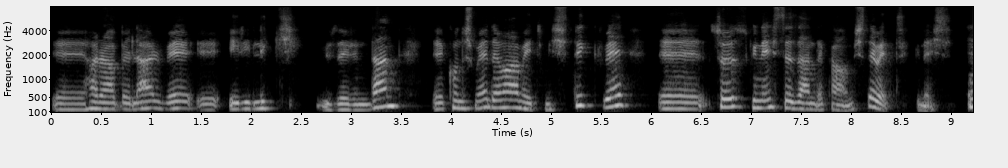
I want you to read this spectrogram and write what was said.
e, harabeler ve e, erilik üzerinden e, konuşmaya devam etmiştik ve e, söz Güneş Sezen'de kalmıştı. Evet Güneş. E,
